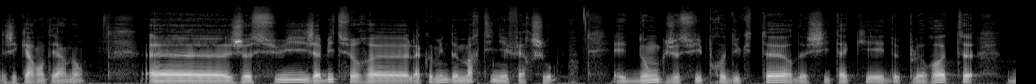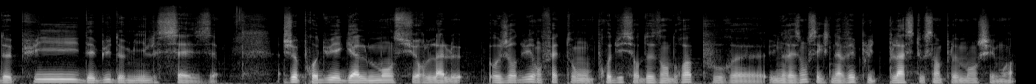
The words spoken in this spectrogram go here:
j'ai 41 ans. Euh, je suis, j'habite sur euh, la commune de Martigny-Ferchaud et donc je suis producteur de shiitake de pleurote depuis début 2016. Je produis également sur l'Alleux Aujourd'hui, en fait, on produit sur deux endroits pour euh, une raison, c'est que je n'avais plus de place tout simplement chez moi.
